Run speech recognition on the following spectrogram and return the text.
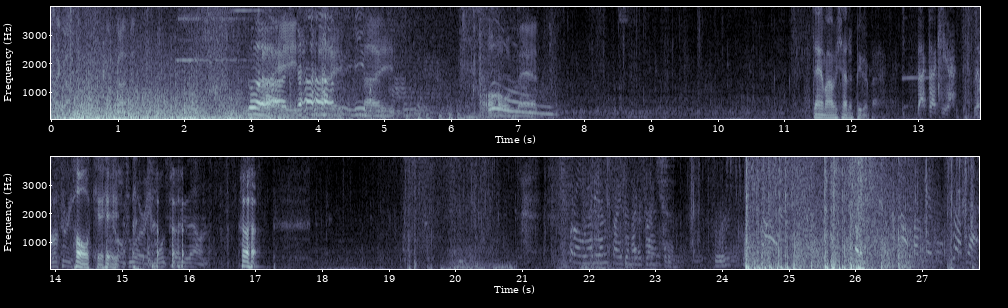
I got him. One got me. Good Nice, job. nice, nice. Oh man. Damn, I wish I had a bigger bag. Backpack here. Level three. Okay. Don't worry, it won't slow you down. We're already inside the next ring. First I'm getting shot at.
